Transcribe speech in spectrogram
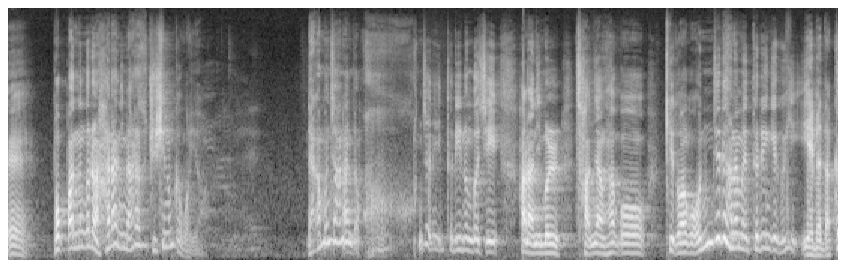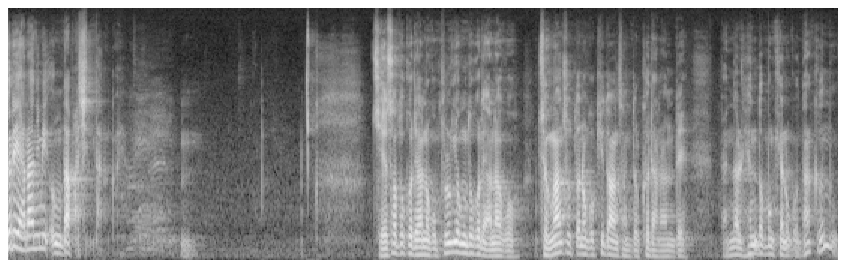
예, 복 받는 것은 하나님이 알아서 주시는 거고요. 내가 먼저 하나님 앞에 온전히 드리는 것이 하나님을 찬양하고 기도하고 온전히 하나님에 드리는 게 그게 예배다. 그래야 하나님이 응답하신다는 거예요. 음. 제사도 그래 안 하고 불경도 그래 안 하고 정한수 떠놓고 기도하는 사람들 하는데 맨날 핸드폰 켜놓고 난 그건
